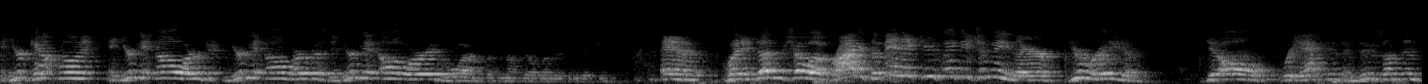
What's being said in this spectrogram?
and you're counting on it and you're getting all urgent and you're getting all nervous and you're getting all worried? Boy, I'm putting myself under conviction. And when it doesn't show up right at the minute you think it should be there, you're ready to get all reactive and do something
